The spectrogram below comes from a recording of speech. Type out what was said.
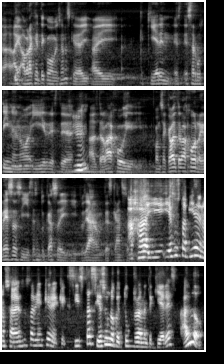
habrá gente, como mencionas, que hay, hay que quieren esa rutina, ¿no? Ir este, al trabajo y, cuando se acaba el trabajo regresas y estás en tu casa y, pues ya descansas. Ajá, y, eso está bien, o sea, eso está bien que, que exista. Si eso es lo que tú realmente quieres, hazlo.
